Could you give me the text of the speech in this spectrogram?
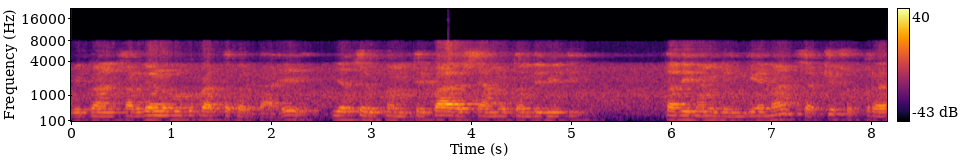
विद्वान स्वर्गलोकों को प्राप्त करता है। यश उत्तम त्रिपाद श्याम उत्तम दिवी तदिदम लिंगेन चक्षुसूत्र।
